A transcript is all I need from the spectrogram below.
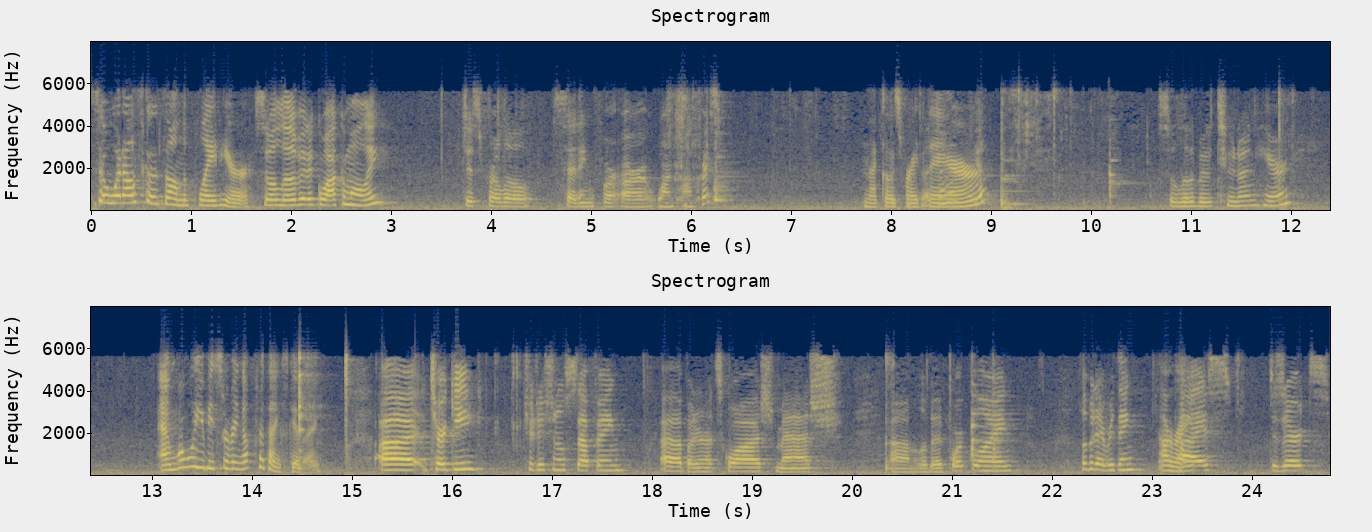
so what else goes on the plate here? So a little bit of guacamole, just for a little setting for our wonton crisp. And that goes right That there. yep. So a little bit of tuna in here. And what will you be serving up for Thanksgiving? Uh, turkey, traditional stuffing, uh, butternut squash, mash, um, a little bit of pork loin, a little bit of everything. All right. Pies, desserts.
